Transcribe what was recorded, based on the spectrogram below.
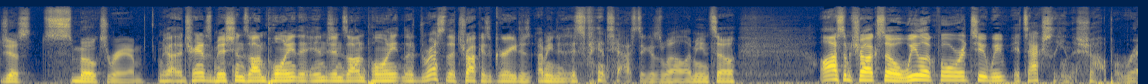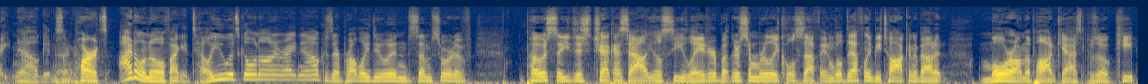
just smokes Ram. Yeah, the transmission's on point, the engine's on point. The, rest of the truck is great. As, I mean, it's fantastic as well. I mean, so awesome truck. So we look forward to. We it's actually in the shop right now getting some parts. I don't know if I could tell you what's going on it right now because they're probably doing some sort of post. So you just check us out. You'll see later. But there's some really cool stuff, and we'll definitely be talking about it more on the podcast. So keep,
